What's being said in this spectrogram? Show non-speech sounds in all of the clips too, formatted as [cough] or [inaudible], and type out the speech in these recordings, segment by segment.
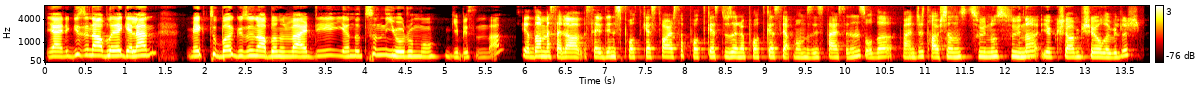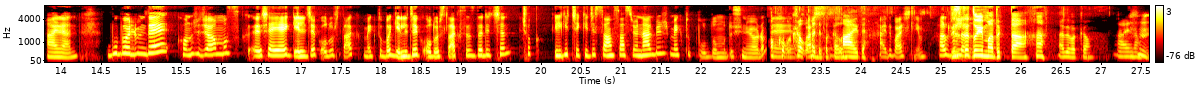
Yani Güzün ablaya gelen mektuba Güzün ablanın verdiği yanıtın yorumu gibisinden. Ya da mesela sevdiğiniz podcast varsa podcast üzerine podcast yapmamızı isterseniz o da bence tavşanın suyunun suyuna yakışan bir şey olabilir. Aynen. Bu bölümde konuşacağımız e, şeye gelecek olursak, mektuba gelecek olursak sizler için çok ilgi çekici, sansasyonel bir mektup bulduğumu düşünüyorum. Oku Ee, bakalım. hadi bakalım. Haydi. Hadi başlayayım. Biz Hazırlanın. de duymadık daha. Hah, hadi bakalım. Aynen. Hı.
